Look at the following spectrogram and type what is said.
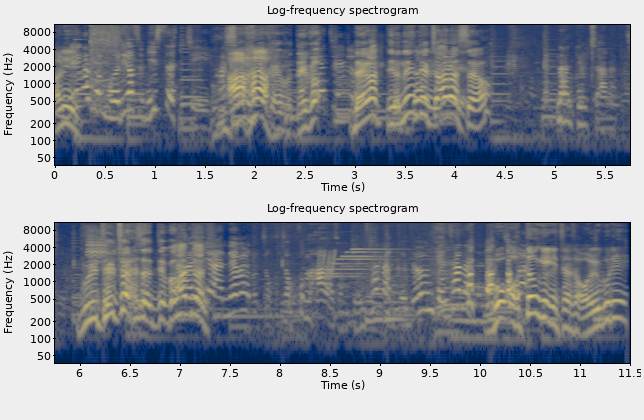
아니 내가 좀 머리가 좀 있었지. 아. 그러니까 내가 내가 연예인 될 줄 알았어요? 난 될 줄 알았지. 뭐될줄 알았어. 근데 뭐 앉아. 아니야 내가 조금 조금 알아 좀 괜찮았거든. 괜찮았는데. 뭐 어떤 게 괜찮아서 얼굴이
